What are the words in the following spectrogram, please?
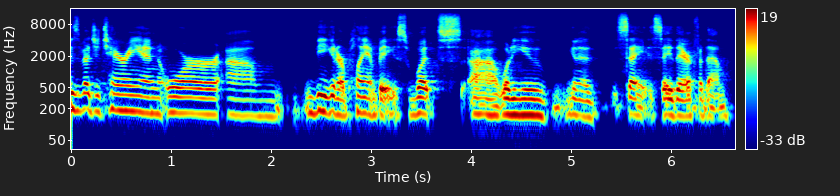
is vegetarian or um, vegan or plant based? What's uh, what are you gonna say say there for them?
